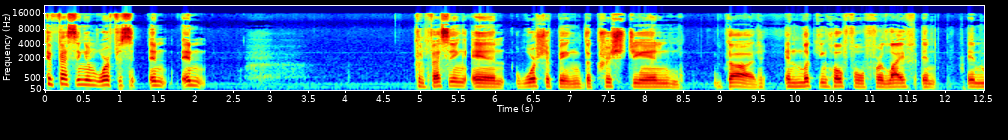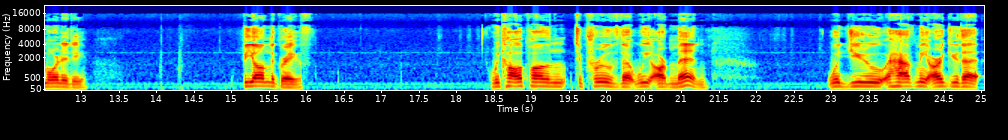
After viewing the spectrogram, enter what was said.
confessing and worshiping in in confessing and worshiping the Christian God and looking hopeful for life in in mortality beyond the grave. We call upon to prove that we are men. Would you have me argue that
